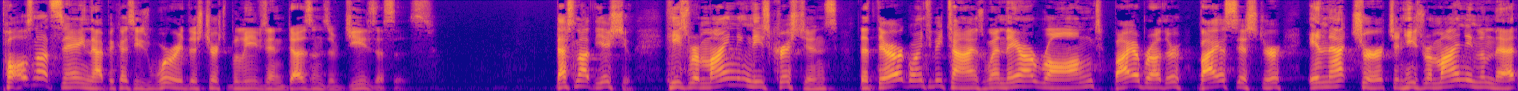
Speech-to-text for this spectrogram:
Paul's not saying that because he's worried this church believes in dozens of Jesuses. That's not the issue. He's reminding these Christians that there are going to be times when they are wronged by a brother, by a sister in that church, and he's reminding them that,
